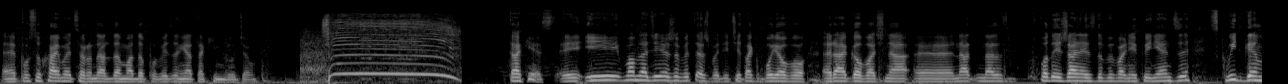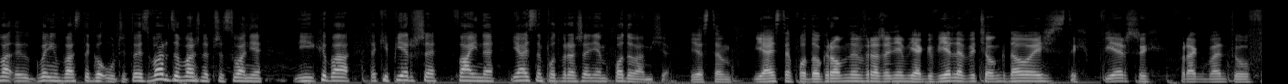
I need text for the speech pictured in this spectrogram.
E, posłuchajmy, co Ronaldo ma do powiedzenia takim ludziom. Tak jest. I, I mam nadzieję, że wy też będziecie tak bojowo reagować na, e, na, na podejrzane zdobywanie pieniędzy. Squid Game, Game was tego uczy. To jest bardzo ważne przesłanie i chyba takie pierwsze, fajne. Ja jestem pod wrażeniem, podoba mi się. Jestem, ja jestem pod ogromnym wrażeniem, jak wiele wyciągnąłeś z tych pierwszych fragmentów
